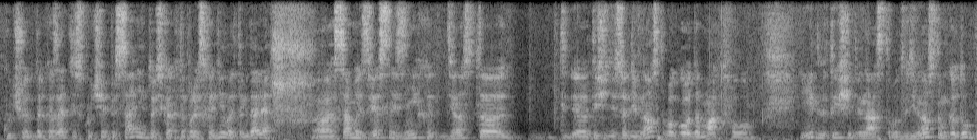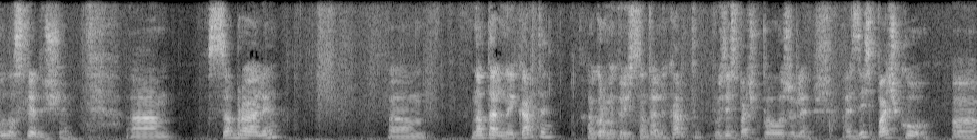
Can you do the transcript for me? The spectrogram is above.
куча доказательств, куча описаний, то есть как это происходило и так далее. Э, Самый известный из них это 90, э, 1990 года Макфолом и 2012. Вот в 90 году было следующее. Эм, Собрали эм, натальные карты, огромное количество натальных карт, вот здесь пачку положили, а здесь пачку э,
